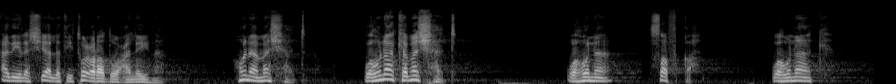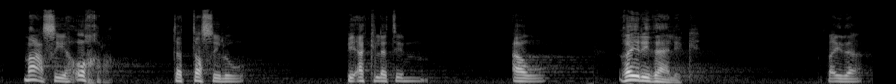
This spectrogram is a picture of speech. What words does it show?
هذه الأشياء التي تعرض علينا. هنا مشهد وهناك مشهد وهنا صفقة وهناك معصية أخرى تتصل بأكلة أو غير ذلك. فإذا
